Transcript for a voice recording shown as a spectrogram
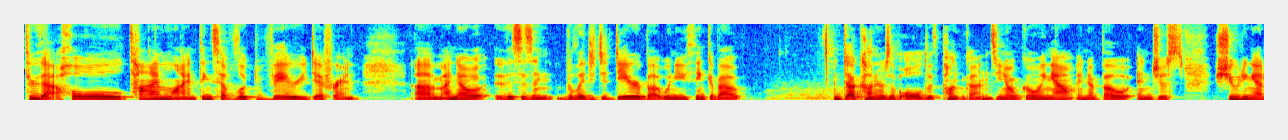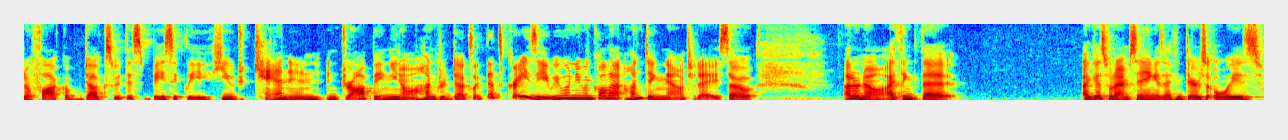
Through that whole timeline, things have looked very different. Um, I know this isn't related to deer, but when you think about duck hunters of old with punt guns, you know, going out in a boat and just shooting at a flock of ducks with this basically huge cannon and dropping, you know, 100 ducks. Like, that's crazy. We wouldn't even call that hunting now today. So, I don't know. I think that, I guess what I'm saying is, I think there's always.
